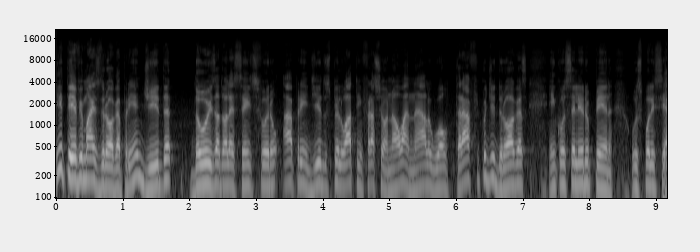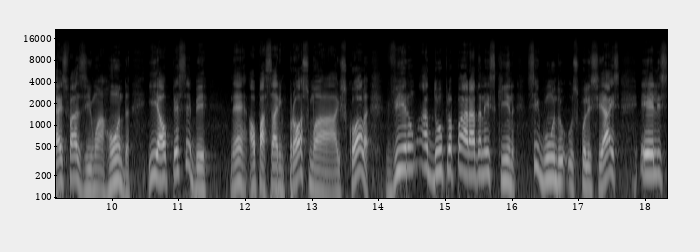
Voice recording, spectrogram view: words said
E teve mais droga apreendida. Dois adolescentes foram apreendidos pelo ato infracional análogo ao tráfico de drogas em Conselheiro Pena. Os policiais faziam a ronda e, ao perceber, né, ao passarem próximo à escola, viram a dupla parada na esquina. Segundo os policiais, eles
